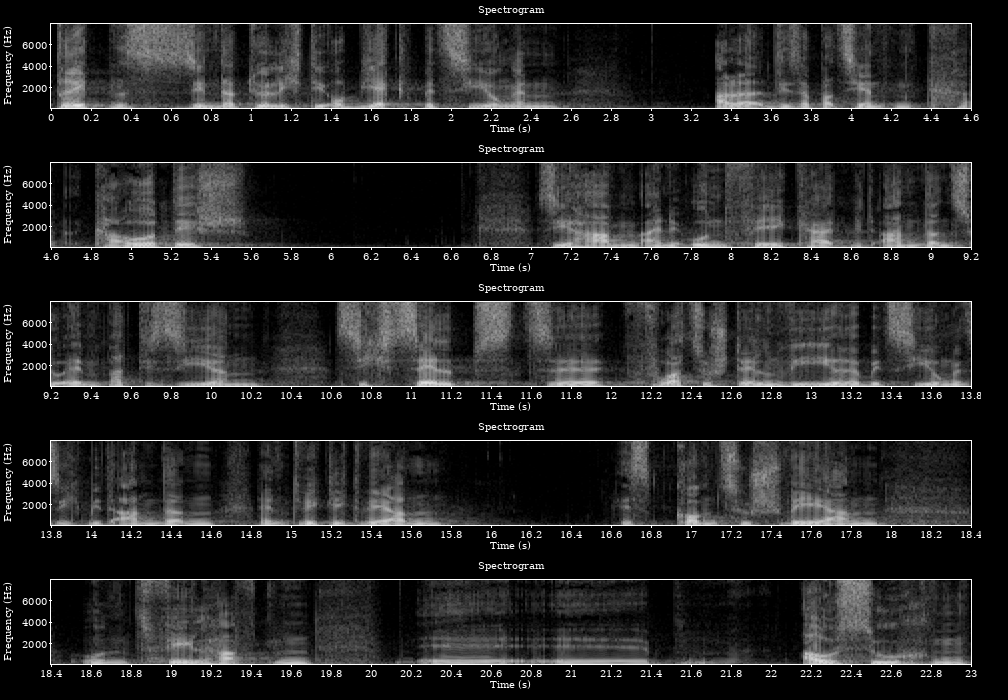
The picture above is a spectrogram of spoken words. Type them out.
Drittens sind natürlich die Objektbeziehungen aller dieser Patienten chaotisch. Sie haben eine Unfähigkeit, mit anderen zu empathisieren, sich selbst äh, vorzustellen, wie ihre Beziehungen sich mit anderen entwickelt werden. Es kommt zu schweren und fehlhaften äh, äh, Aussuchen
